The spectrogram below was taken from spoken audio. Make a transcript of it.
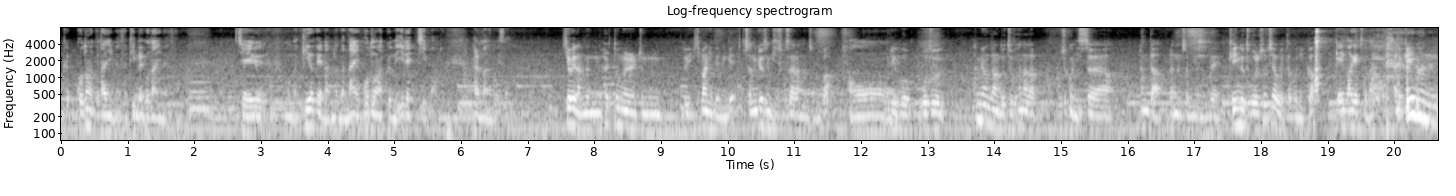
그 고등학교 다니면서 디미고 네. 다니면서 제일 뭔가 기억에 남는 건 나의 고등학교는 이랬지 뭐할 만한 거 있어. 기억에 남는 활동을 좀 기반이 되는 게 전교생 기숙사라는 점과 오. 그리고 모두 한 명당 노트북 하나가 무조건 있어야 한다라는 점이었는데 개인 노트북을 소지하고 있다 보니까 게임하겠구나. 아니 게임은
